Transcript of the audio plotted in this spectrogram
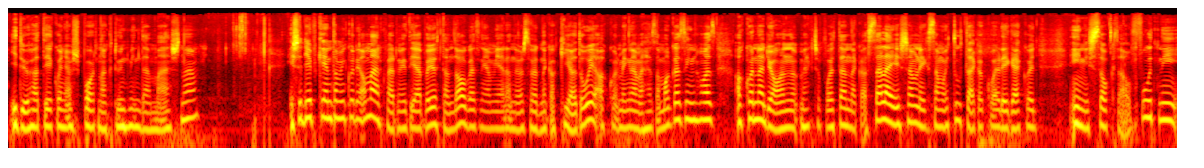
időhatékonyabb sportnak tűnt minden másnál, És egyébként, amikor a Mark médiába jöttem dolgozni, ami a Nurse a kiadója, akkor még nem ehhez a magazinhoz, akkor nagyon megcsapott ennek a szele, és emlékszem, hogy tudták a kollégák, hogy én is szoktam futni,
